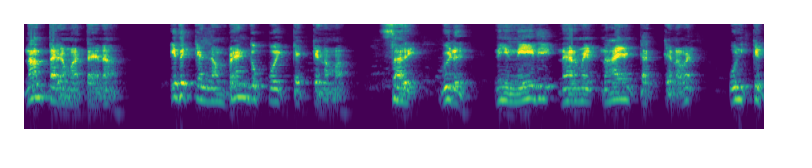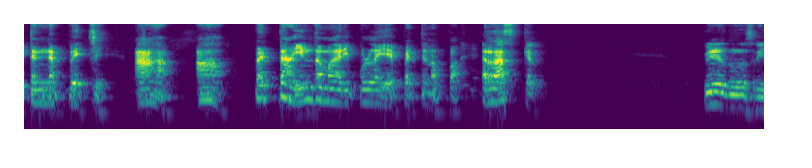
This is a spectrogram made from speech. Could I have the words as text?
நான் தர மாட்டேனா இதுக்கெல்லாம் பேங்கு போய் கேட்கணுமா? சரி விடு. நீ நீதி நேர்மை நாயம் கக்கணவன் உனக்கு தன்ன பேச்சு? ஆஹா ஆ பெட்டா இந்த மாதிரி பிள்ளைய பெட்டனப்பா ராஸ்கல். பீழத்தந்து ஸ்ரீ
